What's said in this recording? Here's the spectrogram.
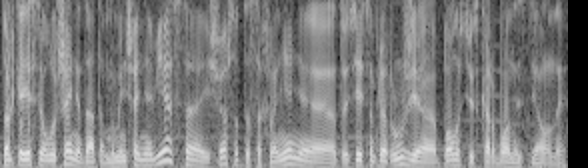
Только если улучшение, да, там уменьшение веса, еще что-то, сохранение. То есть есть, например, ружья полностью из карбона сделаны.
